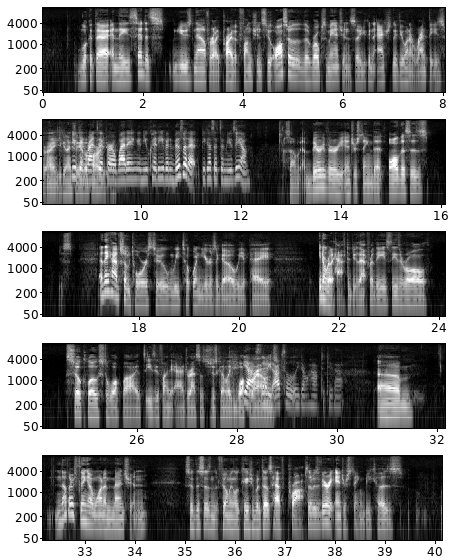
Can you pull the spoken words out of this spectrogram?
look at that, and they said it's used now for like private functions too. Also, the Ropes Mansion, so you can actually, if you want to rent these, right, you can actually You can rent it for there. a wedding, and you could even visit it because it's a museum. So very, very interesting that all this is just, and they have some tours too. When we took one years ago, you pay. You don't really have to do that for these. These are all so close to walk by. It's easy to find the addresses. Just kind of like walk yeah, around. so you absolutely don't have to do that. Um, another thing I want to mention. So this isn't a filming location, but it does have props, and it was very interesting because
